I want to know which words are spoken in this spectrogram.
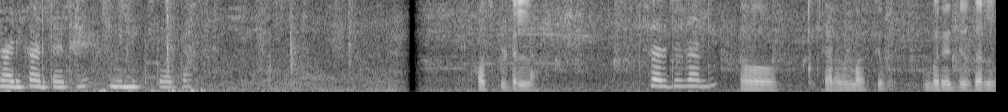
गाडी काढता येते मी निघते आता. हॉस्पिटलला. सर्दी झाली? हो कारण मागचे बरेच दिवस झाले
